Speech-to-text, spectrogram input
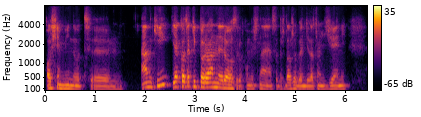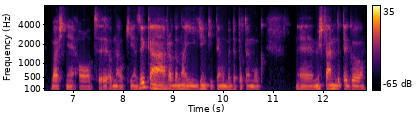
8 minut Anki jako taki poranny rozruch. Pomyślałem sobie, że dobrze będzie zacząć dzień właśnie od, e, od nauki języka, prawda? No i dzięki temu będę potem mógł myślami do tego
